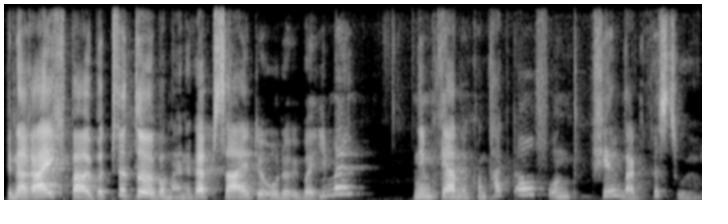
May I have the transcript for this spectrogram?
Bin erreichbar über Twitter, über meine Webseite oder über E-Mail. Nehmt gerne Kontakt auf und vielen Dank fürs Zuhören.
